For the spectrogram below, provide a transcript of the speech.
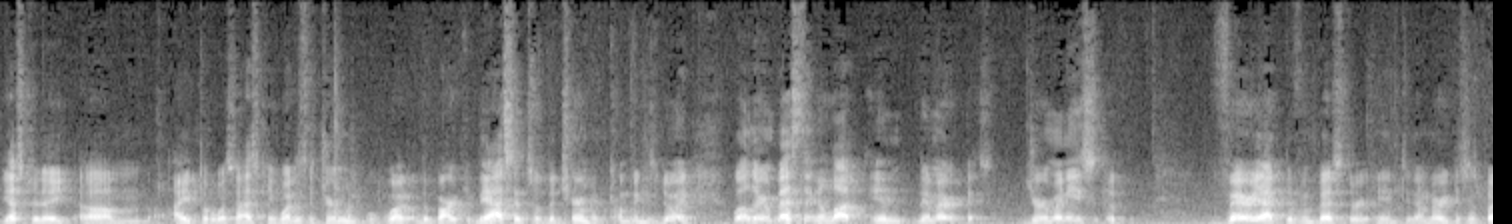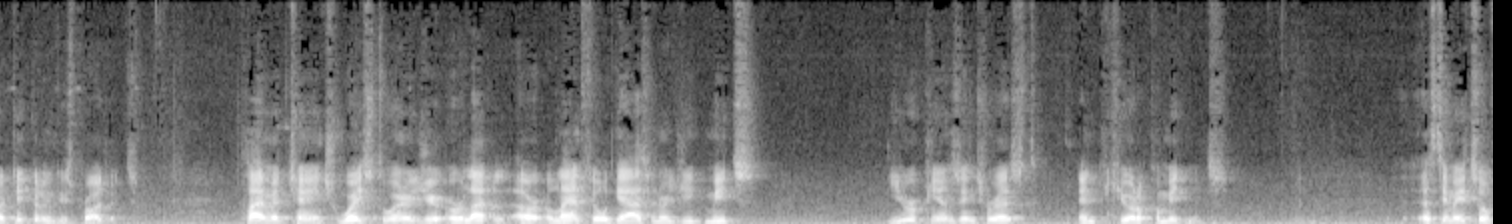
yesterday, um, Aitor was asking, what is the German, what the, bar, the assets of the German companies doing? Well, they're investing a lot in the Americas. Germany is a very active investor into the Americas, and particularly in these projects. Climate change, waste to energy, or, la- or landfill gas energy meets Europeans' interest and Kyoto commitments. Estimates of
